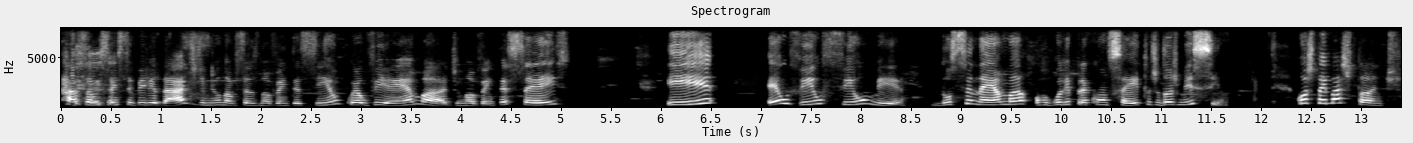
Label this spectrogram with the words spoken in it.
Razão e Sensibilidade, de 1995, eu vi Emma, de 96, e eu vi o filme do cinema Orgulho e Preconceito, de 2005. Gostei bastante.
